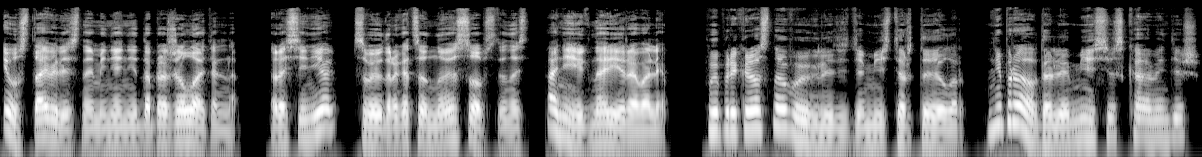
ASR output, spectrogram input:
и уставились на меня недоброжелательно. Рассиньоль, свою драгоценную собственность, они игнорировали. «Вы прекрасно выглядите, мистер Тейлор. Не правда ли, миссис Кавендиш?»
